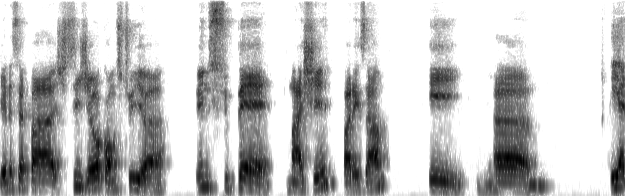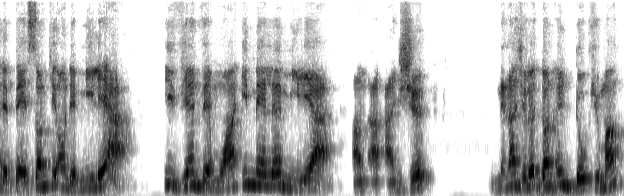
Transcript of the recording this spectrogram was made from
je ne sais pas, si je veux construire euh, une super marché, par exemple, et. Il y a des personnes qui ont des milliards, ils viennent vers moi, ils mettent leurs milliards en, jeu. Maintenant, je leur donne un document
